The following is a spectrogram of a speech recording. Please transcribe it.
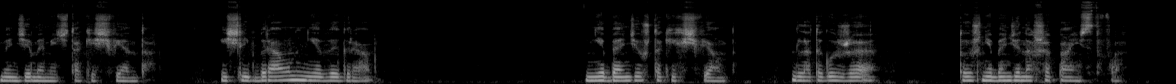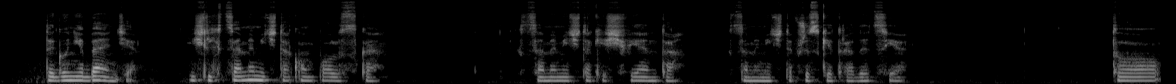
będziemy mieć takie święta. Jeśli Brown nie wygra, nie będzie już takich świąt, dlatego że to już nie będzie nasze państwo. Tego nie będzie. Jeśli chcemy mieć taką Polskę, chcemy mieć takie święta, chcemy mieć te wszystkie tradycje, to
